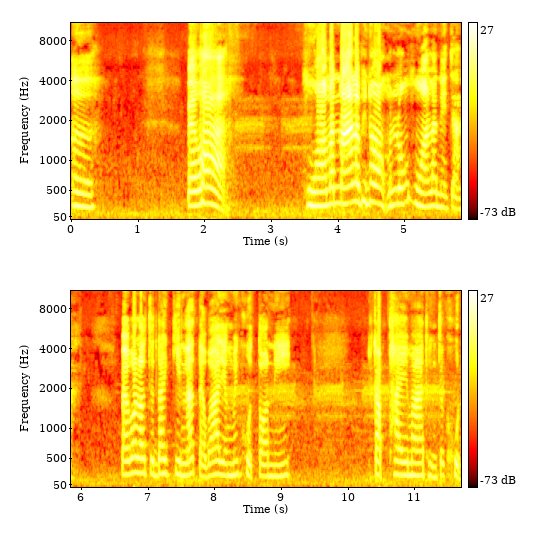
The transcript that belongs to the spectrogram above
เออ แปลว่า หัวมันมาแล้วพี่น้อง มันลงหัวแล้วเนี่ยจ้ะ แปลว่าเราจะได้กินแล้ว แต่ว่ายังไม่ขุดตอนนี้ กลับไทยมาถึงจะขุด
